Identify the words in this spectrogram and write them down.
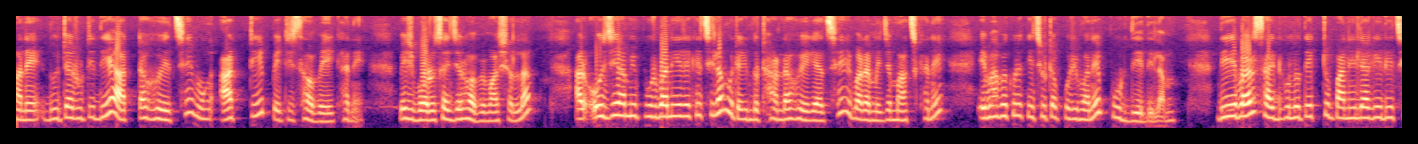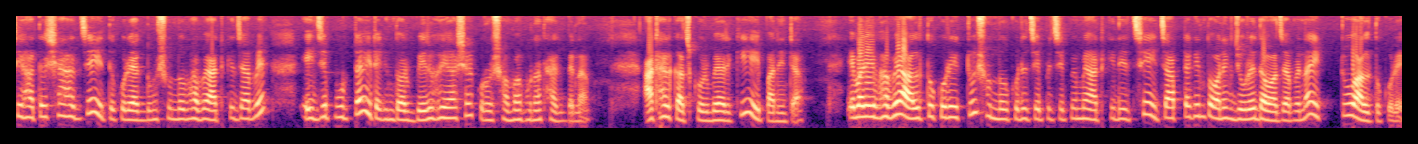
মানে দুইটা রুটি দিয়ে আটটা হয়েছে এবং আটটি পেটিস হবে এখানে। বেশ বড় সাইজের হবে মাসাল্লাহ আর ওই যে আমি পুর বানিয়ে রেখেছিলাম ওটা কিন্তু ঠান্ডা হয়ে গেছে। এবার আমি যে মাঝখানে এভাবে করে কিছুটা পরিমাণে পুর দিয়ে দিলাম। দিয়ে এবার সাইডগুলোতে একটু পানি লাগিয়ে দিয়েছি হাতের সাহায্যে, এতে করে একদম সুন্দরভাবে আটকে যাবে। এই যে পুরটা, এটা কিন্তু আর বের হয়ে আসার কোনো সম্ভাবনা থাকবে না। আঠার কাজ করবে আর কি এই পানিটা। এবার এভাবে আলতো করে একটু সুন্দর করে চেপে চেপে আমি আটকে দিচ্ছি। এই চাপটা কিন্তু অনেক জোরে দেওয়া যাবে না, একটু আলতো করে।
